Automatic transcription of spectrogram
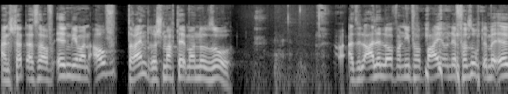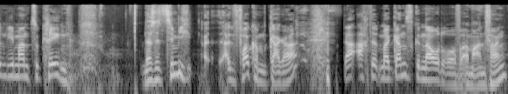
Anstatt dass er auf irgendjemanden auf reindrischt, macht er immer nur so. Also alle laufen an ihm vorbei und er versucht immer irgendjemanden zu kriegen. Das ist ziemlich, also vollkommen gaga. Da achtet mal ganz genau drauf am Anfang.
